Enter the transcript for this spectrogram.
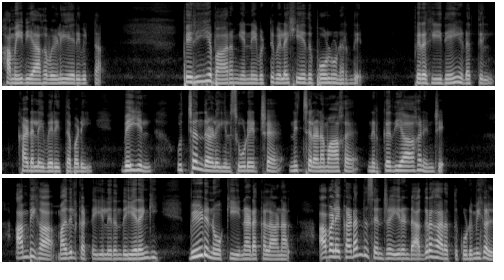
அமைதியாக வெளியேறிவிட்டான். பெரிய பாரம் என்னை விட்டு விலகியது போல் உணர்ந்தேன். பிறகு இதே இடத்தில் கடலை வெறித்தபடி வெயில் உச்சந்தலையில் சூடேற்ற நிச்சலனமாக நிற்கதியாக நின்றேன். அம்பிகா மதில் கட்டையிலிருந்து இறங்கி வீடு நோக்கி நடக்கலானாள் அவளை கடந்து சென்ற இரண்டு அக்ரஹாரத்து குடுமிகள்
